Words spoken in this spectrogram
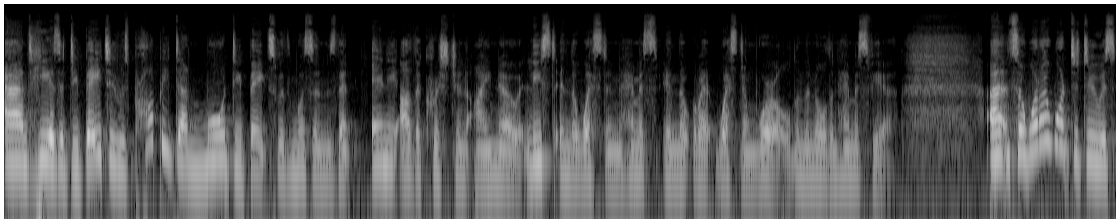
And he is a debater who's probably done more debates with Muslims than any other Christian I know, at least in the Western, hemis- in the Western world, in the Northern Hemisphere. And so, what I want to do is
